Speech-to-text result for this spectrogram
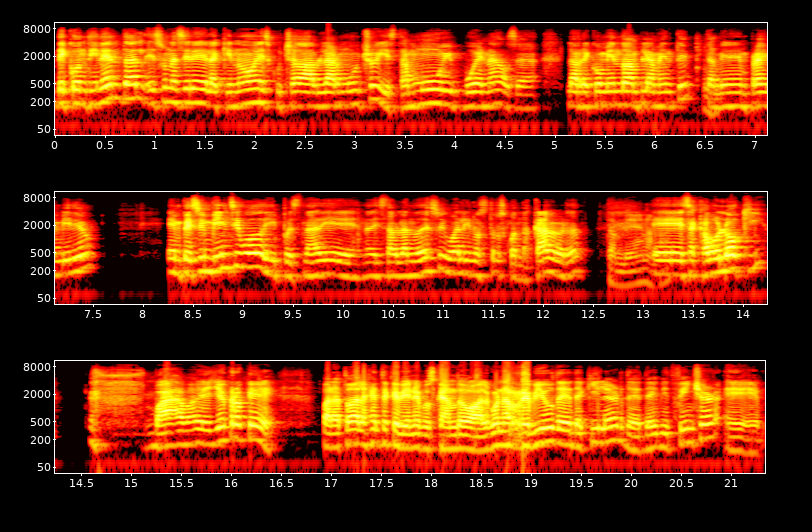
The Continental es una serie de la que no he escuchado hablar mucho y está muy buena, o sea, la recomiendo ampliamente, también en Prime Video. Empezó Invincible y pues nadie, nadie está hablando de eso, igual y nosotros cuando acabe, ¿verdad? También. Eh, se acabó Loki, yo creo que para toda la gente que viene buscando alguna review de The Killer de David Fincher, eh,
